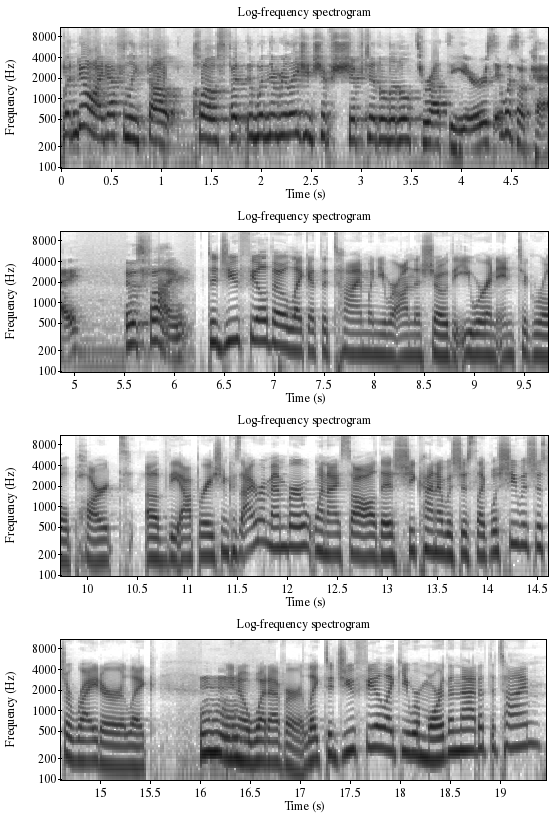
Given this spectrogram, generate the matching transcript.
but no i definitely felt close but when the relationship shifted a little throughout the years it was okay it was fine Did you feel though, like at the time when you were on the show, that you were an integral part of the operation? Because I remember when I saw all this, she kind of was just like, well, she was just a writer, like, Mm-hmm. you know, whatever. Like, did you feel like you were more than that at the time?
